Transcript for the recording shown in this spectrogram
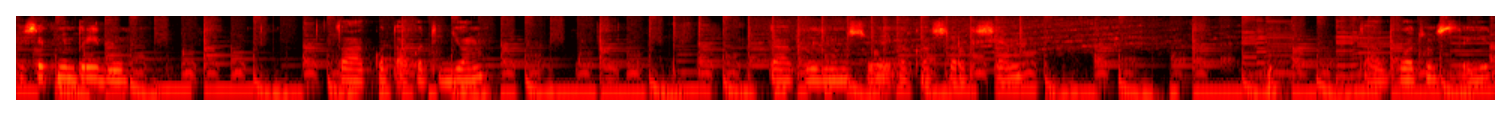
Сейчас я к ним приду. Так, вот так вот идем. Так, возьму свой АК-47. Так, вот он стоит.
